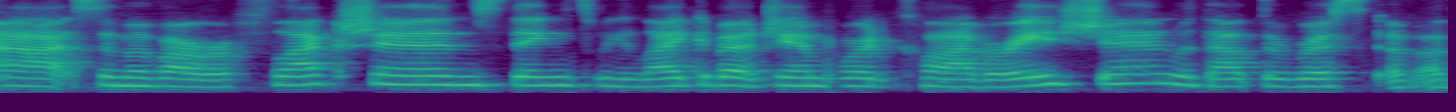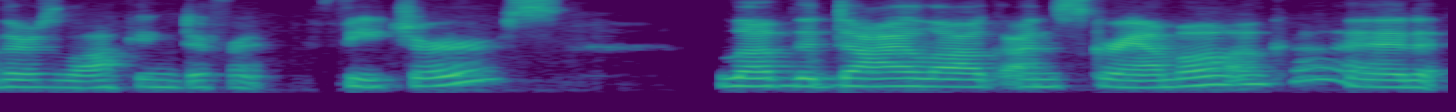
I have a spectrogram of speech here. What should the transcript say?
at some of our reflections, things we like about Jamboard collaboration without the risk of others locking different features. Love the dialogue unscramble. Oh, good.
